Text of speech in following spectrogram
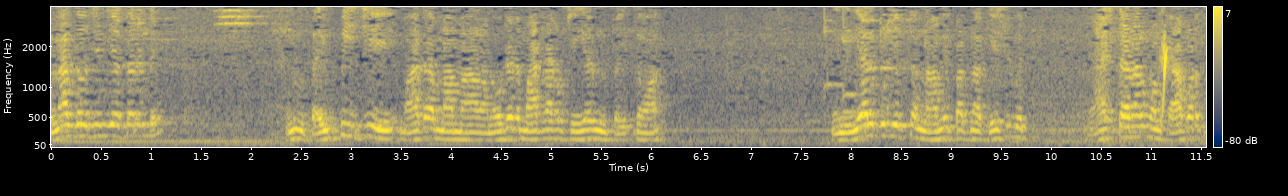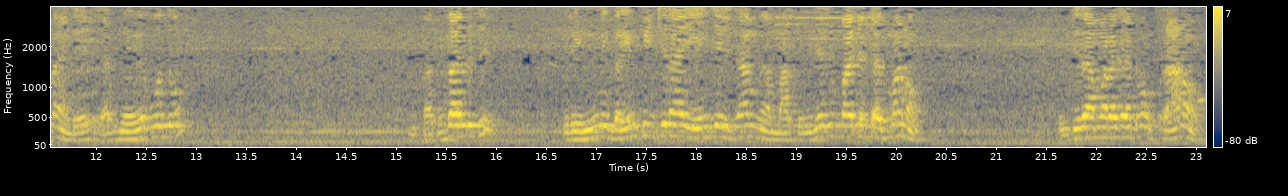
ఎన్నాళ్ళు దౌర్జన్యం చేస్తారండి? నువ్వు భయంపించి మాట మా మా నోటే మాట్లాడడం చేయాలని ప్రయత్నమా? నేను ఇవ్వాలి కూడా చెప్తాను నా మీద పద్నాలుగు కేసులు పెట్టి న్యాయస్థానాలు మనం కాపాడుతున్నాయండి. అది మేమే పోతాం. పద్ధతి అండి ఇది. మీరు ఎన్ని భయంపించినా ఏం చేసినా మాకు విదేశం తెలుగుదేశం పార్టీ అంటే అభిమానం. ఎన్టీ రామారావు గారు అంటే మాకు ప్రాణం.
